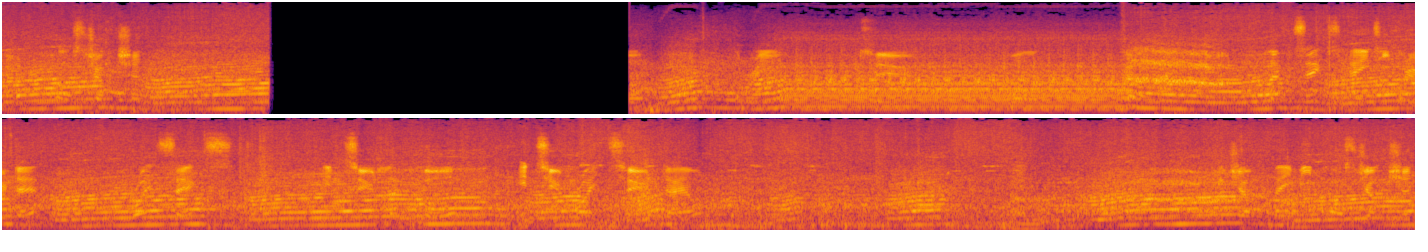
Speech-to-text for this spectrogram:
100 past junction. Three, two, one. Left six, 80 through dip. Right six, into left four, into right two, down. Maybe past junction.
